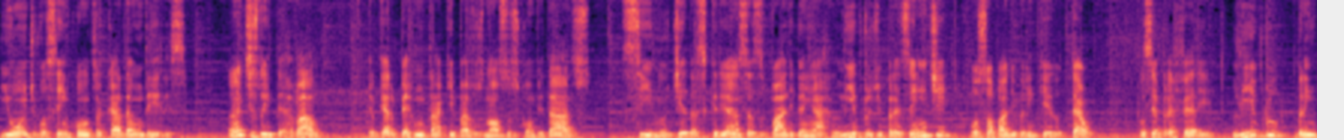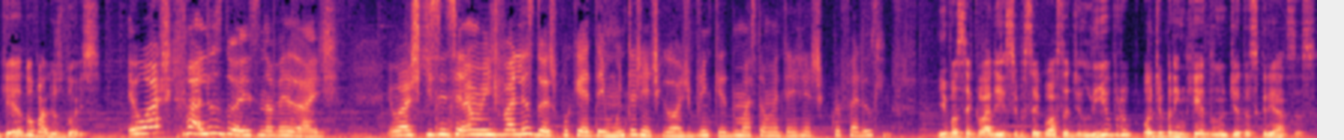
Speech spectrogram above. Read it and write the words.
e onde você encontra cada um deles. Antes do intervalo, eu quero perguntar aqui para os nossos convidados se no Dia das Crianças vale ganhar livro de presente ou só vale brinquedo. Tel, você prefere livro, brinquedo ou vale os dois? Eu acho que vale os dois, na verdade. Eu acho que sinceramente vale os dois, porque tem muita gente que gosta de brinquedo, mas também tem gente que prefere os livros. E você, Clarice, você gosta de livro ou de brinquedo no Dia das Crianças?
